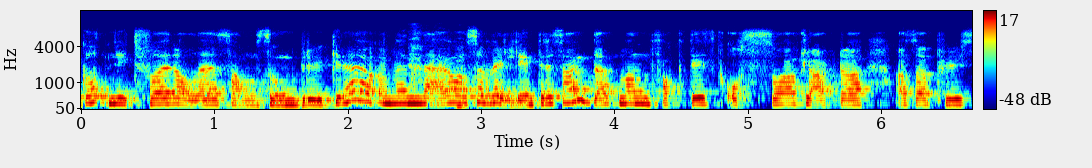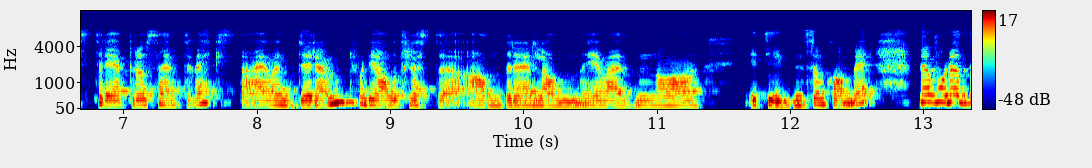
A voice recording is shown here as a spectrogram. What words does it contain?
Godt nytt for alle Samsung-brukere, men det er jo også veldig interessant at man faktisk også har klart å altså Pluss 3% vekst det er jo en drøm for de aller fleste andre landene i verden nå i tiden som kommer. Men hvordan,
